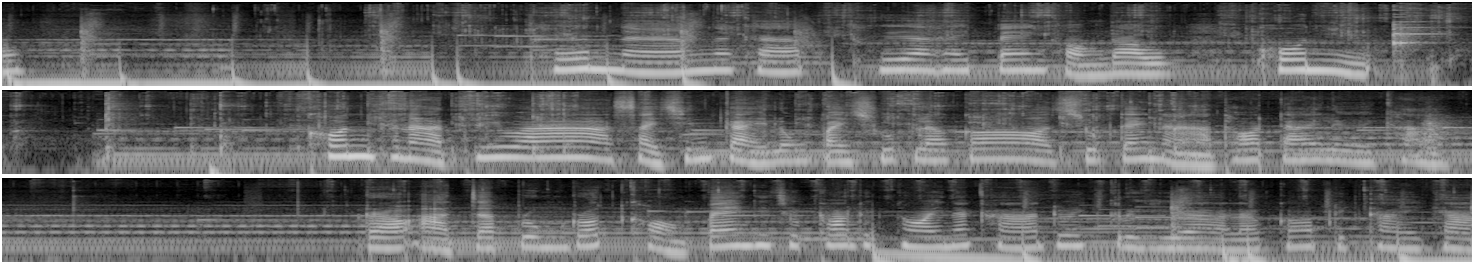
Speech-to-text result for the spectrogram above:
เพิ่มน้ำนะคะ เพื่อให้แป้งของเราข้น ข้นขนาดที่ว่าใส่ชิ้นไก่ลงไปชุบแล้วก็ชุบได้หนาทอดได้เลยค่ะ เราอาจจะปรุงรสของแป้งที่ชุบทอดเล็กน้อยนะคะ ด้วยเกลือแล้วก็พริกไทยค่ะ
